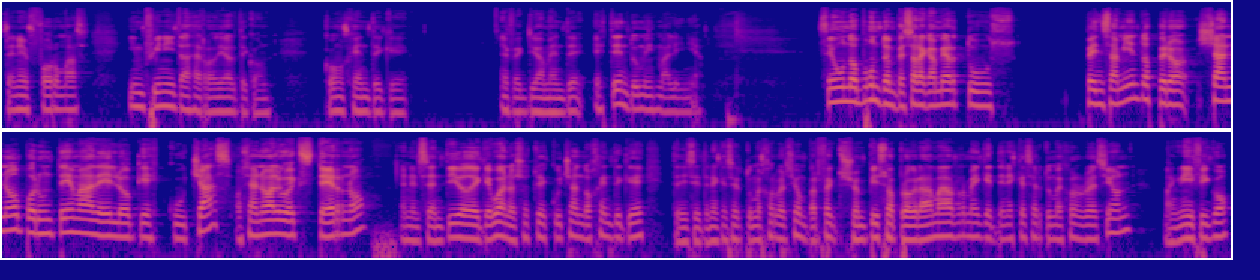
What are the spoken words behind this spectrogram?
tenés formas infinitas de rodearte con, con gente que efectivamente esté en tu misma línea. Segundo punto, empezar a cambiar tus pensamientos, pero ya no por un tema de lo que escuchás, o sea, no algo externo. En el sentido de que, bueno, yo estoy escuchando gente que te dice tenés que ser tu mejor versión, perfecto. Yo empiezo a programarme que tenés que ser tu mejor versión, magnífico.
